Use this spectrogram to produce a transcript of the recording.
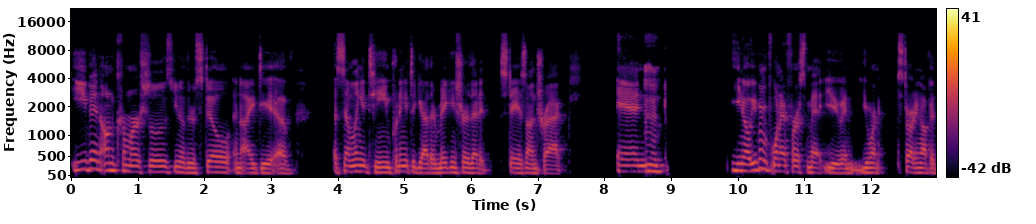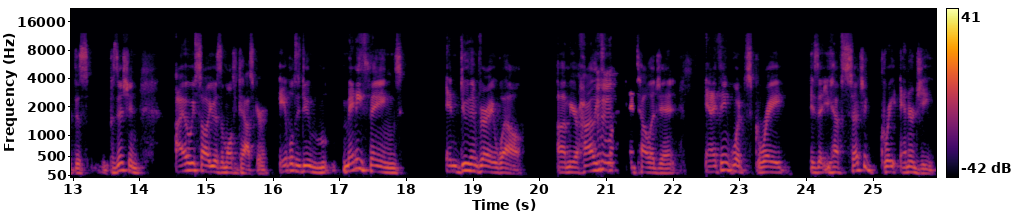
even on commercials, you know, there's still an idea of assembling a team, putting it together, making sure that it stays on track. And, mm-hmm. you know, even when I first met you and you weren't starting off at this position, I always saw you as a multitasker, able to do m- many things and do them very well. Um, you're highly mm-hmm. intelligent. And I think what's great is that you have such a great energy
